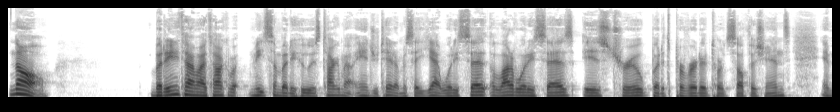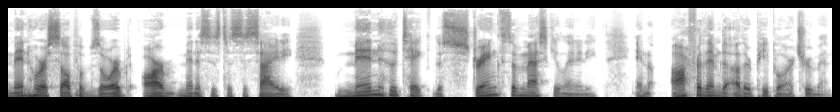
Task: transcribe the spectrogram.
No, but anytime I talk about meet somebody who is talking about Andrew Tate, I'm gonna say, yeah, what he says, a lot of what he says is true, but it's perverted towards selfish ends. And men who are self-absorbed are menaces to society. Men who take the strengths of masculinity and offer them to other people are true men.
